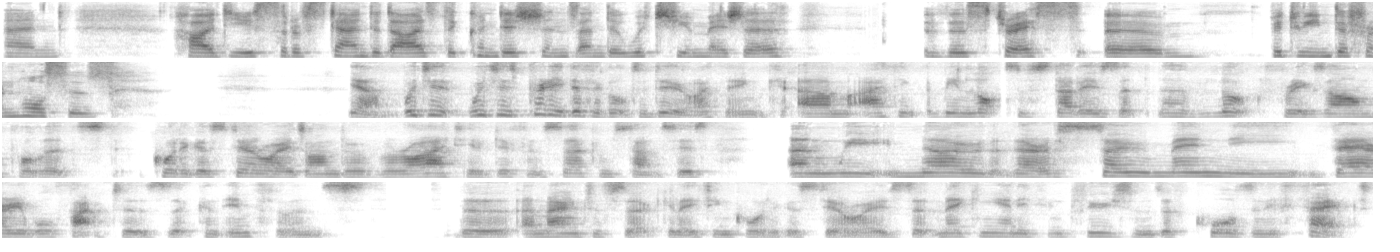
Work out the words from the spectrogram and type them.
and how do you sort of standardize the conditions under which you measure the stress um, between different horses? Yeah, which is which is pretty difficult to do. I think. Um, I think there've been lots of studies that have looked, for example, at corticosteroids under a variety of different circumstances, and we know that there are so many variable factors that can influence the amount of circulating corticosteroids that making any conclusions of cause and effect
